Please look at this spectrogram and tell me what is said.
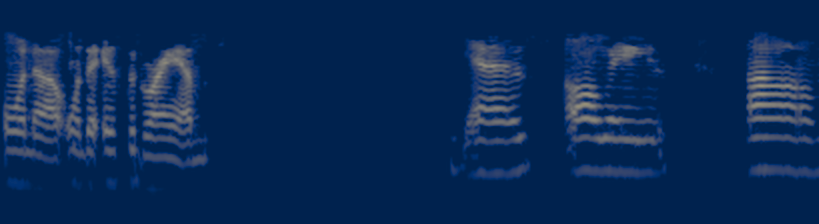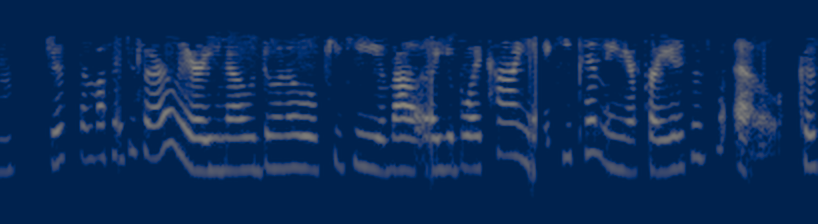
on uh on the Instagrams. Yes, always. Um, just in my just earlier, you know, doing a little kiki about uh, your boy Kanye. Keep him in your prayers as well, because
